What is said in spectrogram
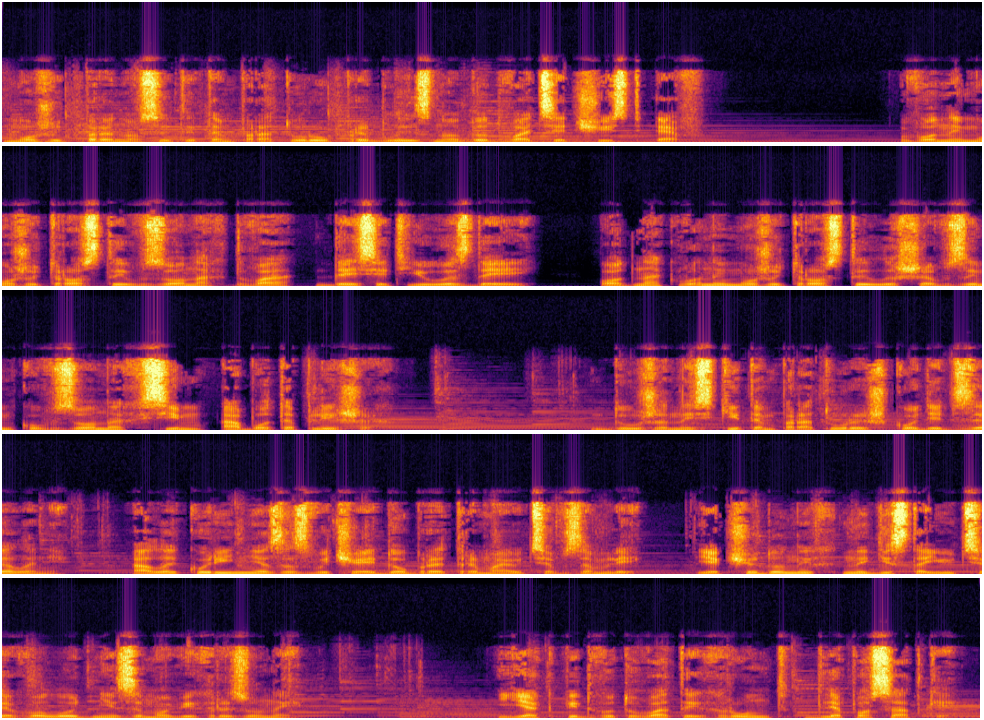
можуть переносити температуру приблизно до 26 F. Вони можуть рости в зонах 2-10 USDA, однак вони можуть рости лише взимку в зонах 7 або тепліших. Дуже низькі температури шкодять зелені, але коріння зазвичай добре тримаються в землі, якщо до них не дістаються голодні зимові гризуни. Як підготувати ґрунт для посадки?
